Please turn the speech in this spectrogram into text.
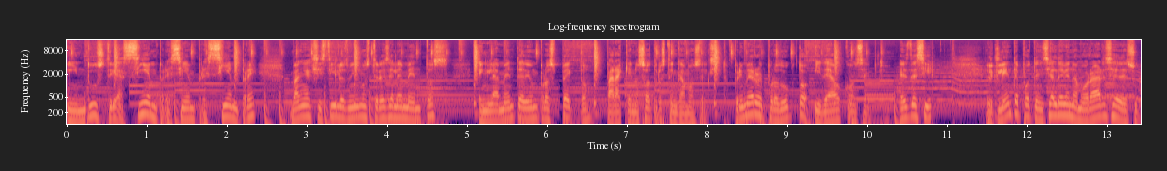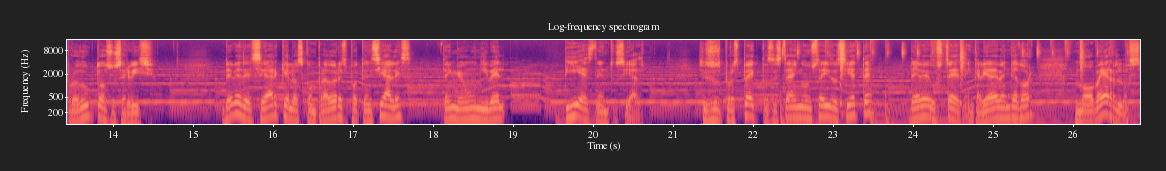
industria, siempre, siempre, siempre van a existir los mismos tres elementos en la mente de un prospecto para que nosotros tengamos éxito. Primero el producto, idea o concepto. Es decir, el cliente potencial debe enamorarse de su producto o su servicio. Debe desear que los compradores potenciales tengan un nivel 10 de entusiasmo. Si sus prospectos están en un 6 o 7, debe usted, en calidad de vendedor, moverlos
